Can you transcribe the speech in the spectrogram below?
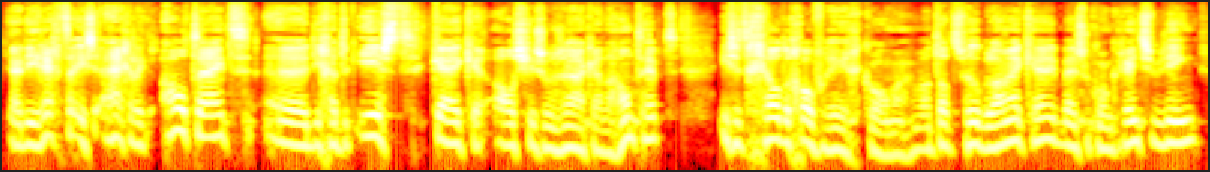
Ja, die rechter is eigenlijk altijd, uh, die gaat natuurlijk eerst kijken als je zo'n zaak aan de hand hebt, is het geldig overeengekomen? Want dat is heel belangrijk hè, bij zo'n concurrentiebeding.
